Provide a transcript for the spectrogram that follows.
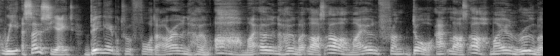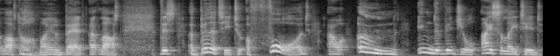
we associate being able to afford our own home. Oh, my own home at last. Oh, my own front door at last. Oh, my own room at last. Oh, my own bed at last. This ability to afford our own individual, isolated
